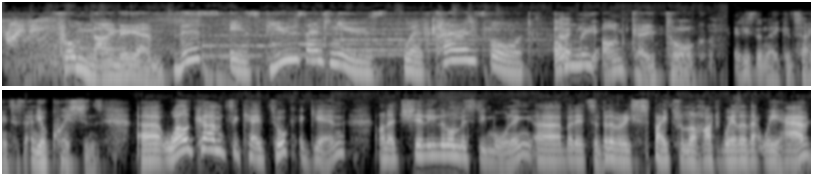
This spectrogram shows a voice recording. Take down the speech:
Friday. From 9 a.m. This is Views and News with Clarence Ford. Only on Cape Talk. It is the Naked Scientist and your questions. Uh, welcome to Cape Talk again on a chilly little misty morning, uh, but it's a bit of a respite from the hot weather that we have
